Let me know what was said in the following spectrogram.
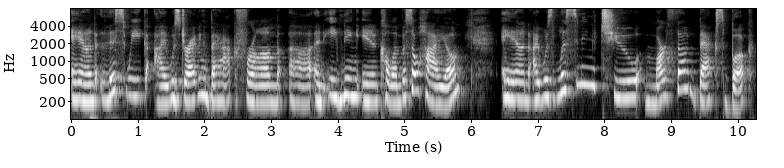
And this week I was driving back from uh, an evening in Columbus, Ohio, and I was listening to Martha Beck's book,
